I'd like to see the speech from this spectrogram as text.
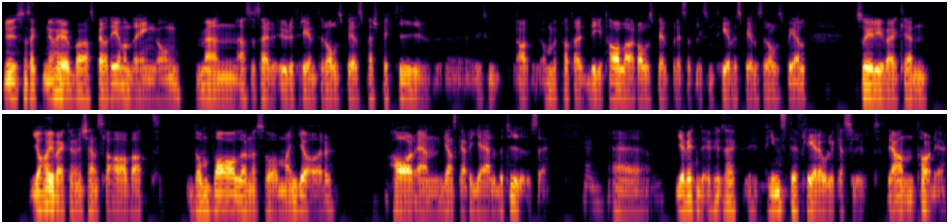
nu som sagt, nu har jag bara spelat igenom det en gång, men alltså så här ur ett rent rollspelsperspektiv, eh, liksom, ja, om vi pratar digitala rollspel på det sättet, liksom tv-spelsrollspel, så är det ju verkligen, jag har ju verkligen en känsla av att de valen som man gör har en ganska rejäl betydelse. Mm. Eh, jag vet inte, finns det flera olika slut? Jag antar det.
